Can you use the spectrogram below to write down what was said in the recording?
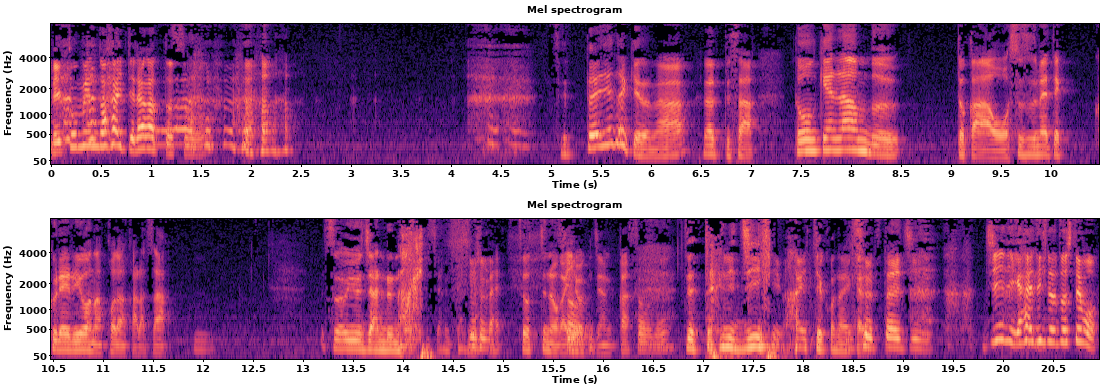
レコメンド入ってなかったっすもん。絶対嫌だけどな。だってさ、刀剣乱舞とかを進めてくれるような子だからさ、うんそういうジャンルなわけじゃんか、絶対。そっちの方がいいわけじゃんか。そうね。絶対に G には入ってこないから。絶対ジーニー。ジーニーが入ってきたとしても、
